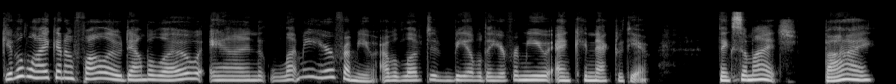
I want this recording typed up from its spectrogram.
give a like and a follow down below and let me hear from you. I would love to be able to hear from you and connect with you. Thanks so much. Bye.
